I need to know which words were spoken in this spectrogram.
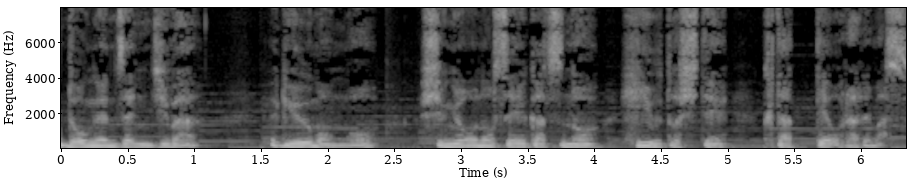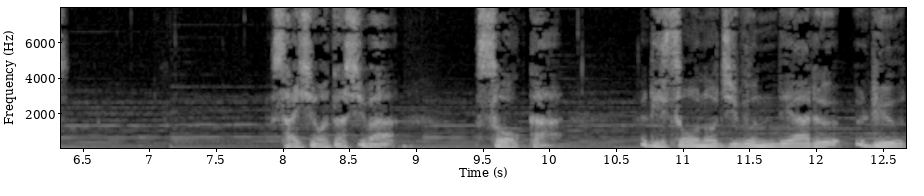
道元禅師は龍門を修行の生活の比喩として語っておられます。最初私はそうか理想の自分である竜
